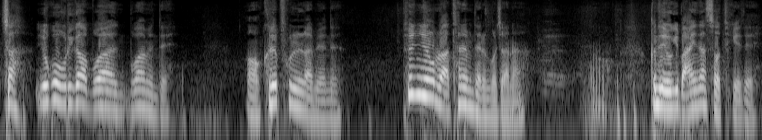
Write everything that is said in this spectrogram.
자 요거 우리가 뭐, 하, 뭐 하면 돼? 어 그래프 그리려면은 표준형으로 나타내면 되는 거잖아. 어 근데 여기 마이너스 어떻게 돼?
